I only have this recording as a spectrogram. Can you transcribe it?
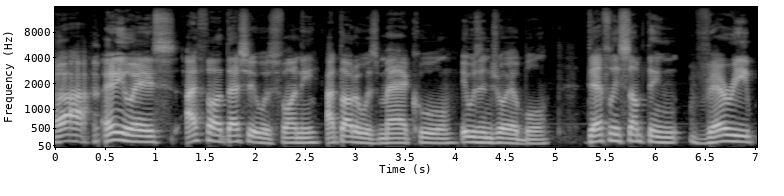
Anyways, I thought that shit was funny. I thought it was mad cool. It was enjoyable. Definitely something very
